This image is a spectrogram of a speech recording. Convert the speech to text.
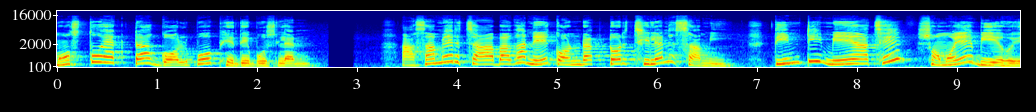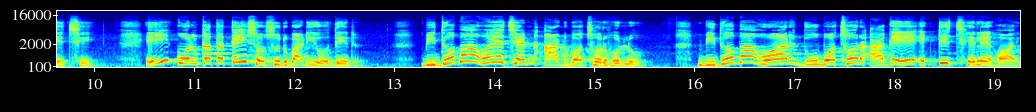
মস্ত একটা গল্প ফেঁদে বসলেন। আসামের চা বাগানে কন্ডাক্টর ছিলেন স্বামী। তিনটি মেয়ে আছে, সময়ে বিয়ে হয়েছে। এই কলকাতাতেই শ্বশুরবাড়ি ওদের। বিধবা হয়েছেন আট বছর হলো। বিধবা হওয়ার দু বছর আগে একটি ছেলে হয়।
